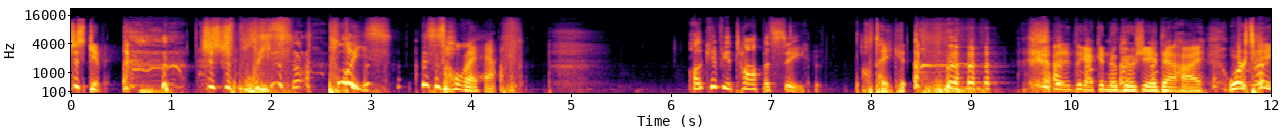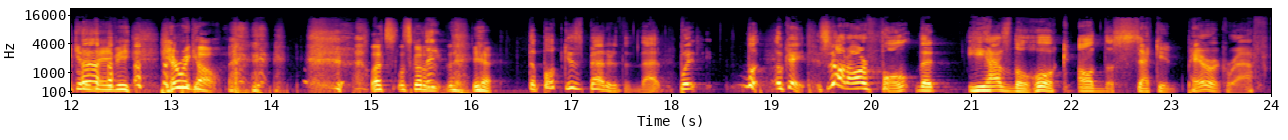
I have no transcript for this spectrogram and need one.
just give it just just please please this is all i have I'll give you top of C. i'll take it i didn't think i could negotiate that high we're taking it baby here we go let's let's go to the, yeah The book is better than that. But look, okay, it's not our fault that he has the hook on the second paragraph.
